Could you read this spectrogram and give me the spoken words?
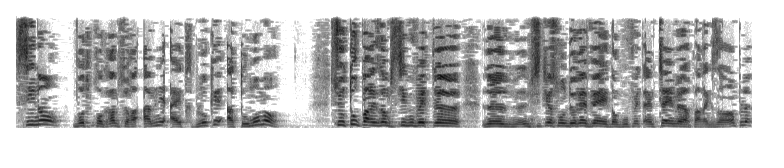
Sinon, votre programme sera amené à être bloqué à tout moment. Surtout, par exemple, si vous faites euh, une situation de réveil, donc vous faites un timer, par exemple,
